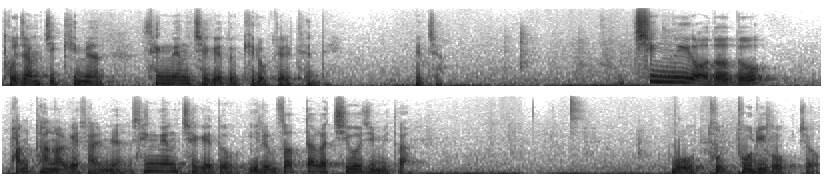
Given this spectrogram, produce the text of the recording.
도장 찍히면 생명책에도 기록될 텐데 그렇죠? 칭의 얻어도 방탕하게 살면 생명책에도 이름 썼다가 지워집니다. 뭐 도, 도리가 없죠.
